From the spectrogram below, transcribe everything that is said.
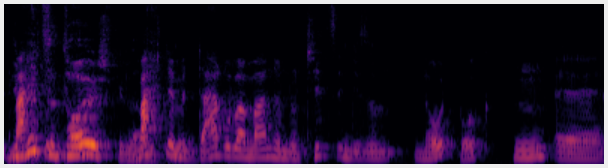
Die mach, Mütze täuscht vielleicht. mach dir mit darüber mal eine Notiz in diesem Notebook. Mhm. Äh,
